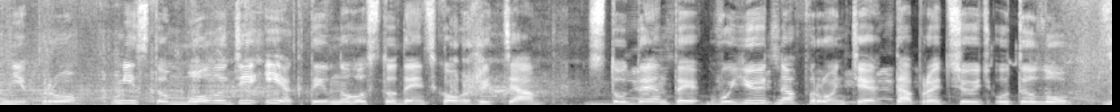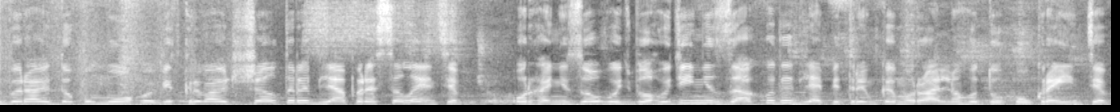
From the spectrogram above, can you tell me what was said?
Дніпро місто молоді і активного студентського життя. Студенти воюють на фронті та працюють у тилу, збирають допомогу, відкривають шелтери для переселенців, організовують благодійні заходи для підтримки морального духу українців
